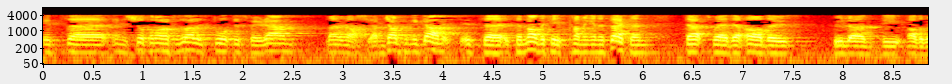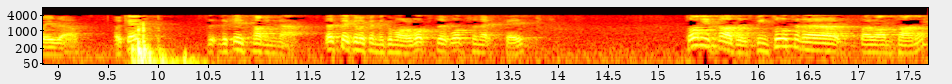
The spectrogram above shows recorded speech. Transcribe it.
it's uh, in Shulchan Aruch as well. It's brought this way Rashi. I'm jumping the gun. It's it's, uh, it's another case coming in a second. That's where there are those who learn the other way around. Okay, so the case coming now. Let's take a look in the Gemara. What's the what's the next case? Tony Chada has been taught in a, by one Tana.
